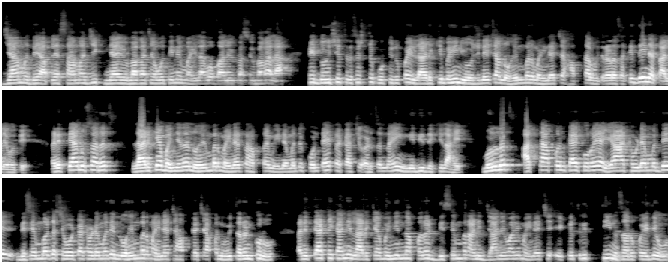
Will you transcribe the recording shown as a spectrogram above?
ज्यामध्ये आपल्या सामाजिक न्याय विभागाच्या वतीने महिला व बालविकास विभागाला हे दोनशे त्रेसष्ट कोटी रुपये लाडकी बहीण योजनेच्या नोव्हेंबर महिन्याच्या हप्ता वितरणासाठी देण्यात आले होते. आणि त्यानुसारच लाडक्या बहिणींना नोव्हेंबर महिन्याचा हप्ता मिळण्यामध्ये कोणत्याही प्रकारची अडचण नाही निधी देखील आहे. म्हणूनच आता आपण काय करूया या आठवड्यामध्ये डिसेंबरच्या शेवटच्या आठवड्यामध्ये नोव्हेंबर महिन्याच्या हप्त्याचे आपण वितरण करू आणि त्या ठिकाणी लाडक्या बहिणींना परत डिसेंबर आणि जानेवारी महिन्याचे एकत्रित तीन हजार रुपये देऊ.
